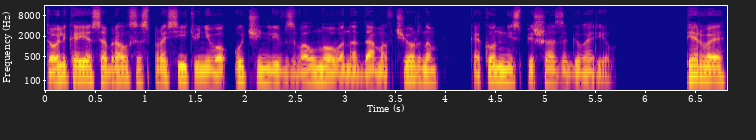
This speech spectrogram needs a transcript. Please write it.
Только я собрался спросить у него, очень ли взволнована дама в черном, как он не спеша заговорил. Первое.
